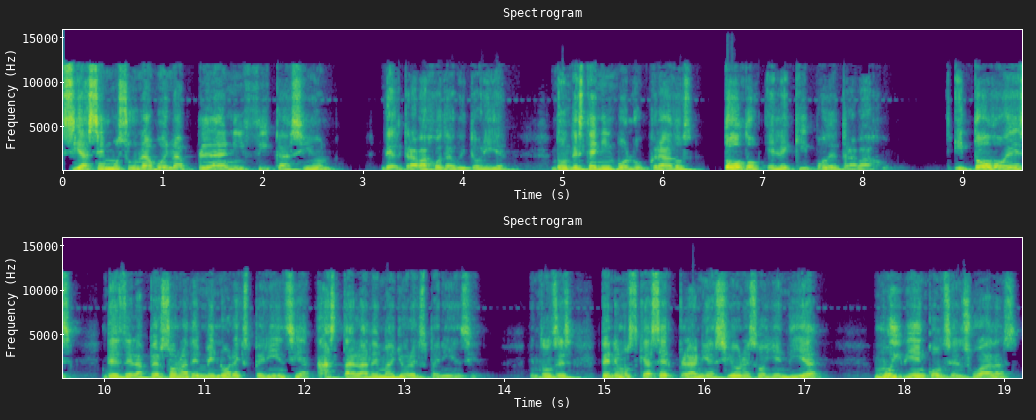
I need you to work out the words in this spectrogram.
si hacemos una buena planificación del trabajo de auditoría, donde estén involucrados todo el equipo de trabajo, y todo es desde la persona de menor experiencia hasta la de mayor experiencia. Entonces, tenemos que hacer planeaciones hoy en día muy bien consensuadas,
